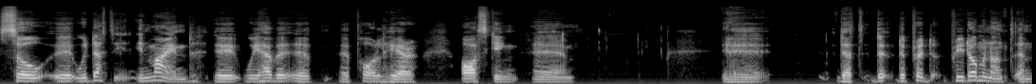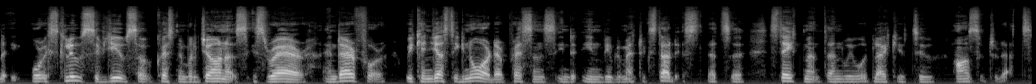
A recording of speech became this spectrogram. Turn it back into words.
So uh, with that in mind, uh, we have a, a, a, poll here asking um, uh, that the, the pred predominant and or exclusive use of questionable journals is rare, and therefore we can just ignore their presence in, the, in bibliometric studies. That's a statement, and we would like you to answer to that.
